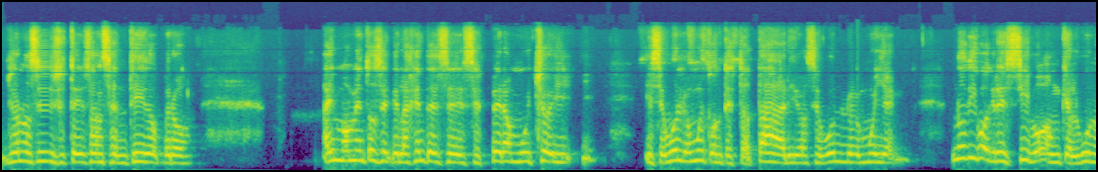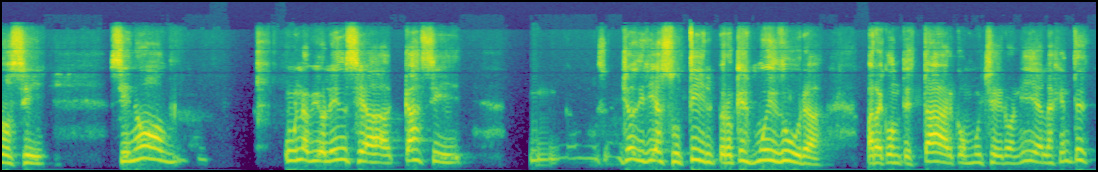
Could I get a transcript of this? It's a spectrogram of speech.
Yo no sé si ustedes han sentido, pero hay momentos en que la gente se desespera mucho y, y, se vuelve muy contestatario, se vuelve muy, no digo agresivo, aunque algunos sí, sino una violencia casi yo diría sutil, pero que es muy dura para contestar con mucha ironía, la gente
